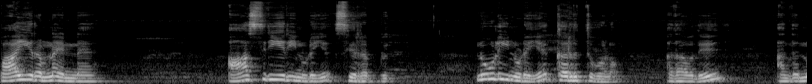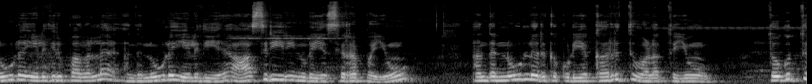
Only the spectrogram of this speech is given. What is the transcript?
பாயிரம்னா என்ன? ஆசிரியரினுடைய சிறப்பு நூலினுடைய கருத்து வளம். அதாவது அந்த நூலை எழுதியிருப்பாங்கல்ல அந்த நூலை எழுதிய ஆசிரியரினுடைய சிறப்பையும் அந்த நூலில் இருக்கக்கூடிய கருத்து வளத்தையும் தொகுத்து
